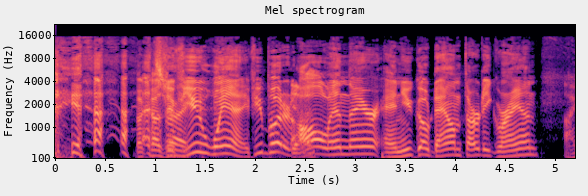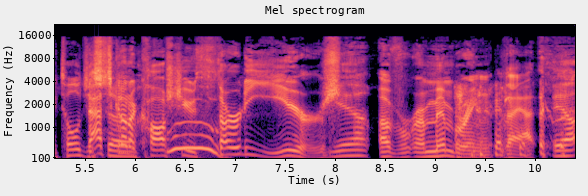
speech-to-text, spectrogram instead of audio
because if right. you win, if you put it all in there and you go down 30 grand, I told you that's so. going to cost you 30 years Yeah. of remembering that. Yeah,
